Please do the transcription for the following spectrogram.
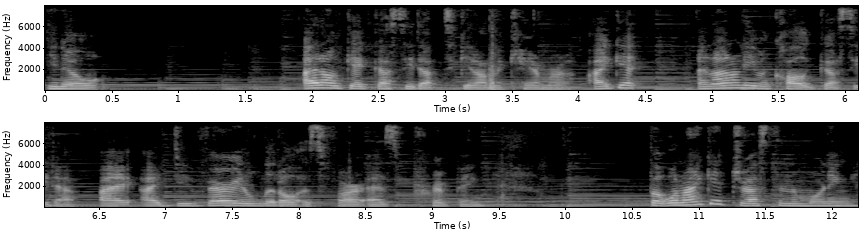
you know, I don't get gussied up to get on the camera. I get and I don't even call it gussied up. I, I do very little as far as primping. But when I get dressed in the morning,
